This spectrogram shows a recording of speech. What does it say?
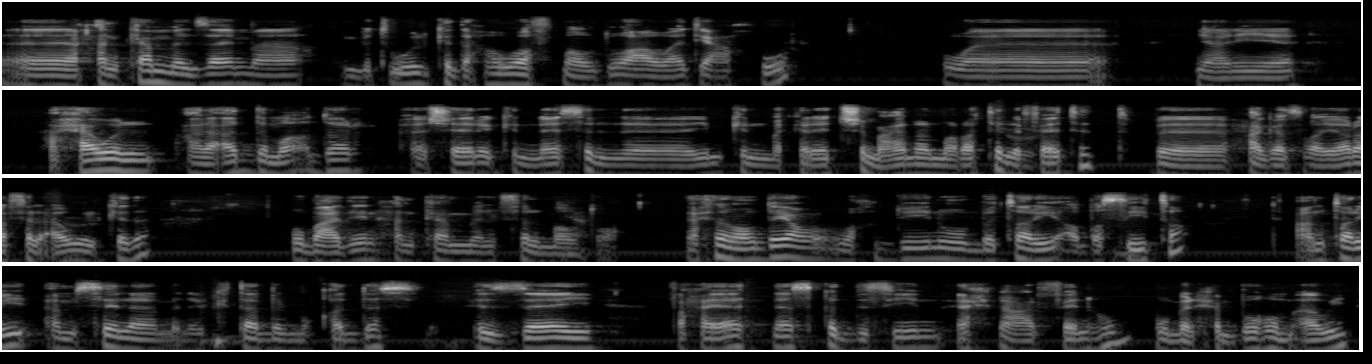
آه، هنكمل زي ما بتقول كده هو في موضوع وادي عخور ويعني هحاول على قد ما أقدر أشارك الناس اللي يمكن ما كانتش معانا المرات اللي. فاتت بحاجة صغيرة في الأول كده وبعدين هنكمل في الموضوع إحنا الموضوع واخدينه بطريقة بسيطة عن طريق أمثلة من الكتاب المقدس إزاي في حياة ناس قديسين إحنا عارفينهم وبنحبهم قوي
